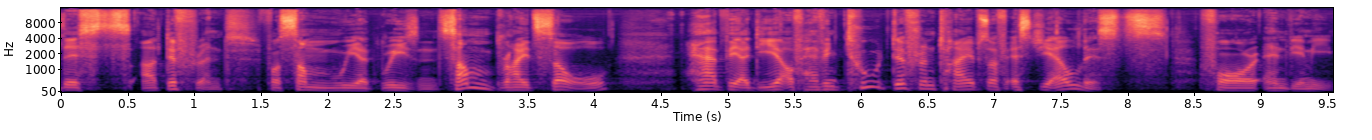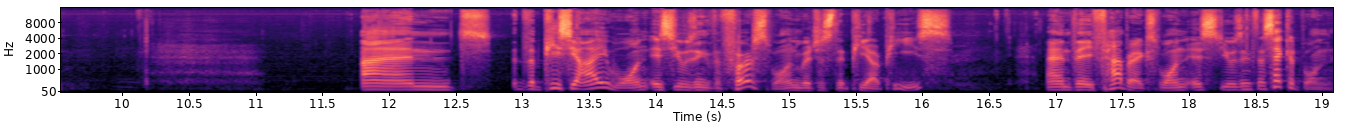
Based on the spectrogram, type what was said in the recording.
lists are different for some weird reason. Some bright soul had the idea of having two different types of SGL lists for NVMe. And the PCI one is using the first one, which is the PRPs, and the Fabrics one is using the second one,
